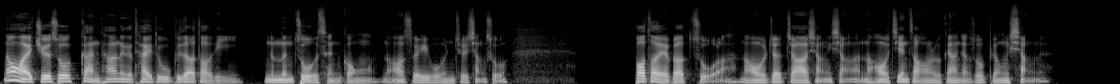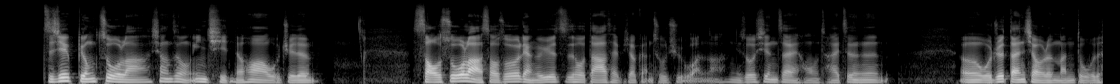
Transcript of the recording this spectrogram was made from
那我还觉得说，干他那个态度，不知道到底能不能做成功。然后，所以我们就想说，不知道到底要不要做了。然后我就叫他想一想啊。然后今天早上就跟他讲说，不用想了，直接不用做啦。像这种疫情的话，我觉得。少说啦，少说两个月之后，大家才比较敢出去玩啦。你说现在吼，还真的，呃，我觉得胆小人蛮多的。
